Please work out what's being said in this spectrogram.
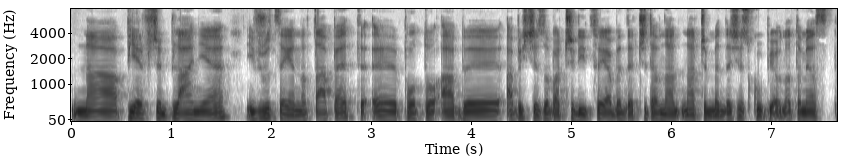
na pierwszym planie i wrzucę je na tapet po to, aby, abyście zobaczyli, co ja będę czytał, na, na czym będę się skupiał. Natomiast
